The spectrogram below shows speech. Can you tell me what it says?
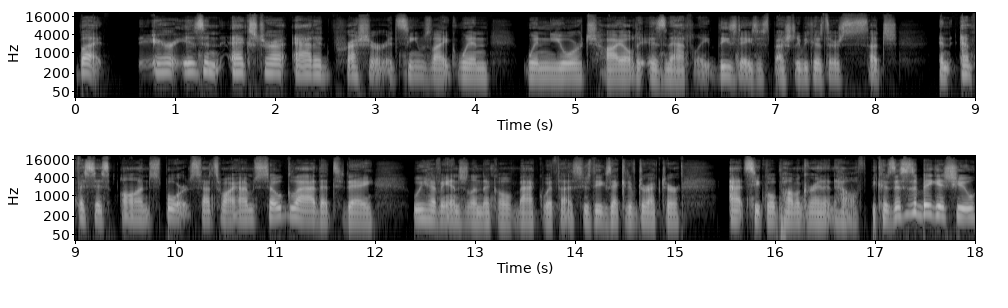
But there is an extra added pressure. It seems like when when your child is an athlete these days, especially because there's such an emphasis on sports. That's why I'm so glad that today we have Angela Nickel back with us, who's the executive director at Sequel Pomegranate Health, because this is a big issue,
